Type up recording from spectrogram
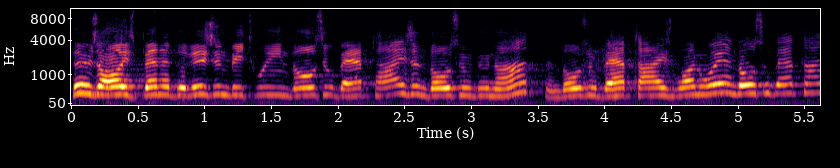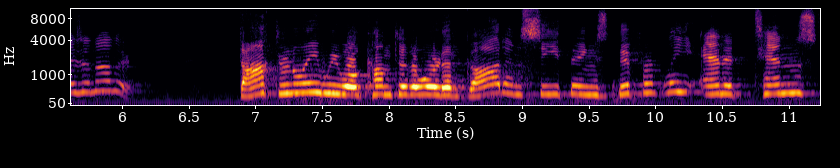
There's always been a division between those who baptize and those who do not, and those who baptize one way and those who baptize another. Doctrinally, we will come to the Word of God and see things differently, and it tends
